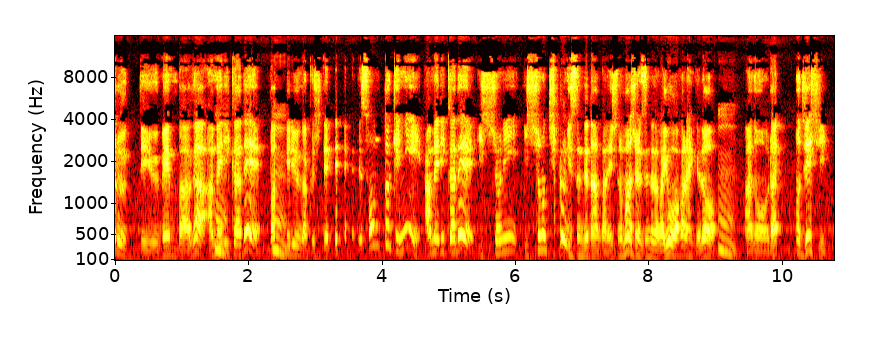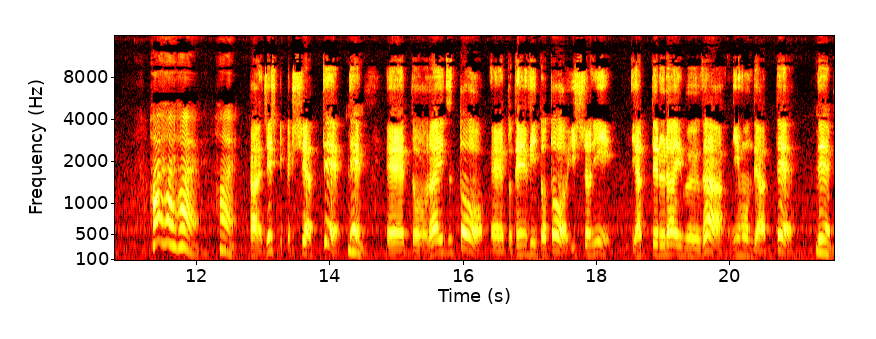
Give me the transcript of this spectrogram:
ルっていうメンバーがアメリカでバッテ留学してて、で、その時にアメリカで一緒に、一緒の地区に住んでたんかね、一緒のマンションに住んでたかようわからへんけど、うん。あの、ライブのジェシはいはいはい。はい。ー、はい、ジェシーと一緒やって、で、えっ、と、ライズと、えっ、と、10フィートと一緒にやってるライブが日本であって、で、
